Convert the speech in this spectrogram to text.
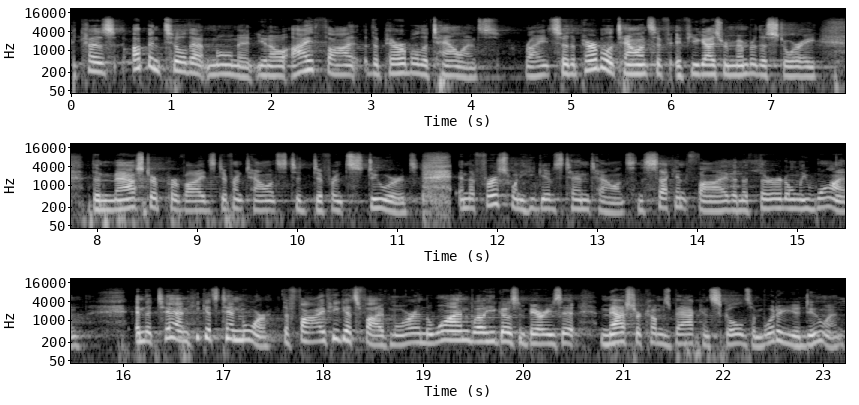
Because up until that moment, you know, I thought the parable of talents, right? So the parable of talents, if, if you guys remember the story, the master provides different talents to different stewards. And the first one, he gives 10 talents, and the second, five, and the third, only one. And the 10, he gets 10 more. The five, he gets five more. And the one, well, he goes and buries it. Master comes back and scolds him, What are you doing?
